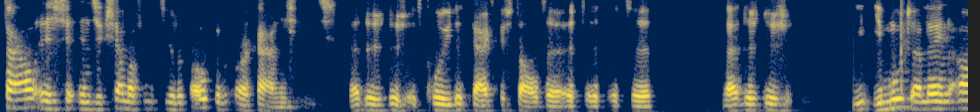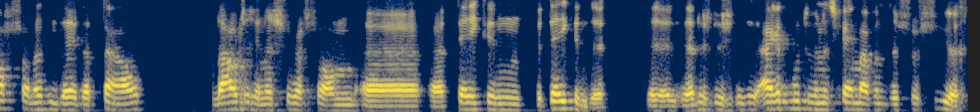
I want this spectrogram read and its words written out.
taal is in zichzelf natuurlijk ook een organisch iets. Hè? Dus, dus het groeit, het krijgt gestalte. Het, het, het, uh, dus dus je, je, moet alleen af van het idee dat taal louter in een soort van uh, teken betekende. dus, dus eigenlijk moeten we het schema van de Saussure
